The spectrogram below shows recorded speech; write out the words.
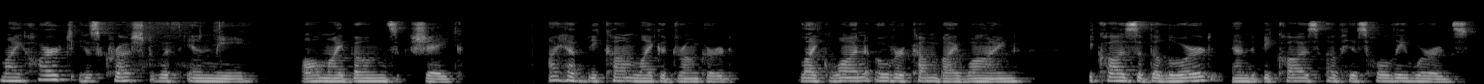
My heart is crushed within me, all my bones shake. I have become like a drunkard, like one overcome by wine, because of the Lord and because of his holy words.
